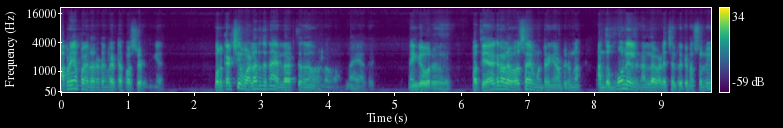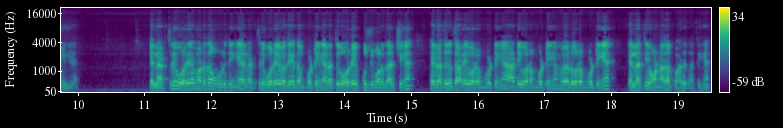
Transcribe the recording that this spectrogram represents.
அப்புறம் ஏன் பதினோரு இடங்களை டெபாசிட் எடுத்தீங்க? ஒரு கட்சி வளருதுன்னா எல்லா இடத்துலயும் வரலாம் உண்மையா அது. நீங்க ஒரு பத்து ஏக்கரால விவசாயம் பண்றீங்க அப்படின்னா அந்த மூலையில நல்ல விளைச்சல் இருக்குன்னு சொல்லுவீங்க. எல்லா இடத்துலயும் ஒரே மாதிரி தான் உழுதிங்க. எல்லா இடத்துலயும் ஒரே விதையை தான் போட்டீங்க. எல்லாத்துக்கும் ஒரே பூச்சி மரம் தான் அடிச்சீங்க. எல்லாத்துக்கும் தடை உரம் போட்டீங்க அடி உரம் போட்டீங்க மேல் உரம் போட்டீங்க. எல்லாத்தையும் ஒன்னா தான் பாதுகாத்தீங்க.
